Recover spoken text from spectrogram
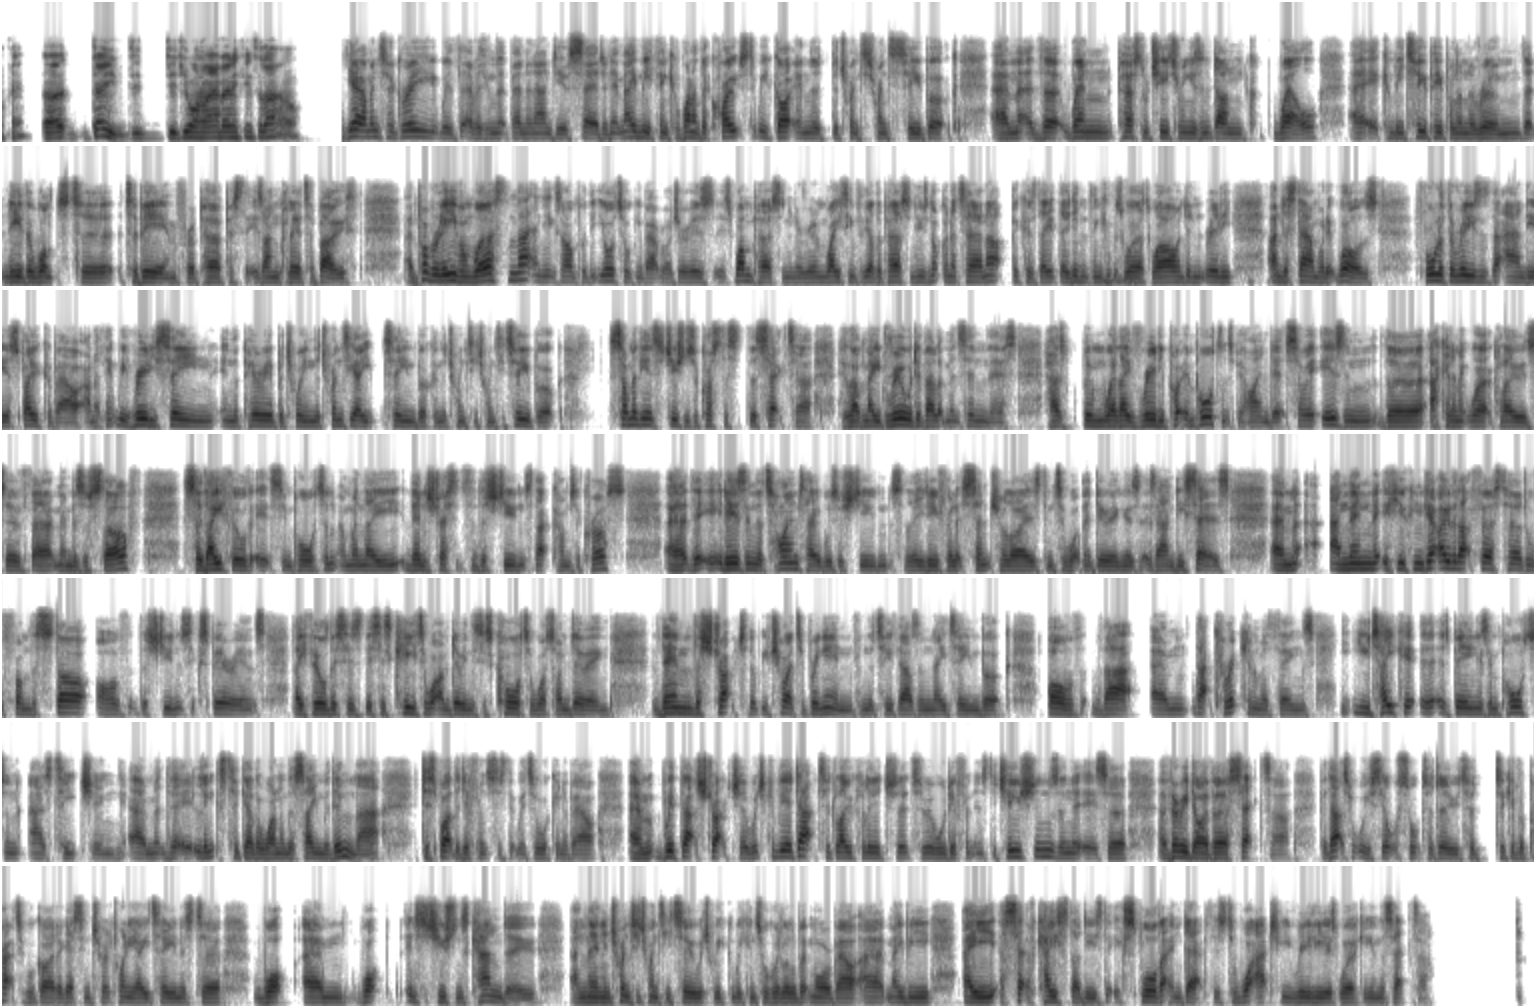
Okay, uh, Dave, did did you want to add anything to that? Or? Yeah, I mean to agree with everything that Ben and Andy have said, and it made me think of one of the quotes that we've got in the, the 2022 book um, that when personal tutoring isn't done well, uh, it can be two people in a room that neither wants to to be in for a purpose that is unclear to both, and probably even worse than that. In the example that you're talking about, Roger, is it's one person in a room waiting for the other person who's not going to turn up because they they didn't think it was worthwhile and didn't really understand what it was, for all of the reasons that Andy has spoke about. And I think we've really seen in the period period between the 2018 book and the 2022 book some of the institutions across the, the sector who have made real developments in this has been where they've really put importance behind it. So it is in the academic workloads of uh, members of staff. So they feel that it's important. And when they then stress it to the students, that comes across. Uh, that it is in the timetables of students. So they do feel it's centralized into what they're doing, as, as Andy says. Um, and then if you can get over that first hurdle from the start of the student's experience, they feel this is this is key to what I'm doing. This is core to what I'm doing, then the structure that we've tried to bring in from the 2018 book of that um, that curriculum of things, you take it as being as important as teaching, um, that it links together one and the same within that, despite the differences that we're talking about, um, with that structure, which can be adapted locally to, to all different institutions. And it's a, a very diverse sector. But that's what we sort of sought to do to, to give a practical guide, I guess, in 2018 as to what um, what institutions can do, and then in 2022, which we can we can talk a little bit more about, uh, maybe a, a set of case studies that explore that in depth as to what actually really is working in the sector.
